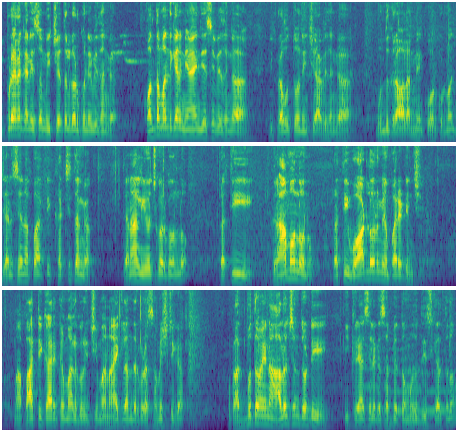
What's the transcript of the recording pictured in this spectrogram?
ఇప్పుడైనా కనీసం మీ చేతులు కడుక్కునే విధంగా కొంతమందికైనా న్యాయం చేసే విధంగా ఈ ప్రభుత్వం నుంచి ఆ విధంగా ముందుకు రావాలని మేము కోరుకుంటున్నాం. జనసేన పార్టీ ఖచ్చితంగా తెనాలి నియోజకవర్గంలో ప్రతి గ్రామంలోనూ ప్రతి వార్డులోనూ మేము పర్యటించి మా పార్టీ కార్యక్రమాల గురించి మా నాయకులందరూ కూడా సమిష్టిగా ఒక అద్భుతమైన ఆలోచనతోటి ఈ క్రియాశీలక సభ్యత్వం ముందుకు తీసుకెళ్తున్నాం.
